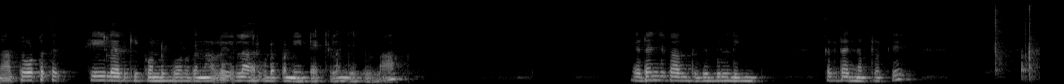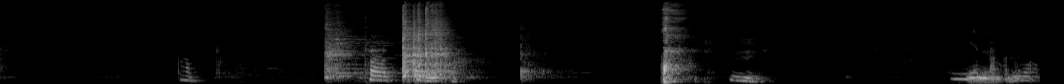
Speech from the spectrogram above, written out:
நான் தோட்டத்தை கீழே இறக்கி கொண்டு போகிறதுனால எல்லாம் அறுவடை பண்ணிட்டேன் கிழங்குகள்லாம். இடைஞ்சலாக இருந்தது பில்டிங் கட்டிடம் கட்டுறக்கு என்ன பண்ணுவோம்?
